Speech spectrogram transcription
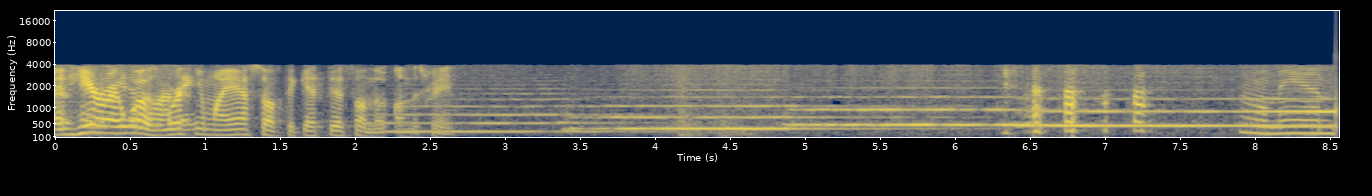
and uh, here I was alarming. working my ass off to get this on the on the screen. Oh man.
